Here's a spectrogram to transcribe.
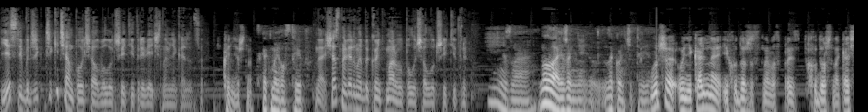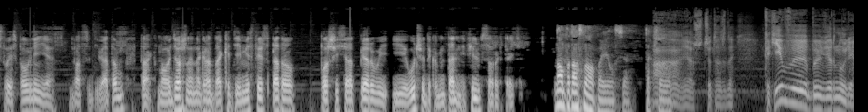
Если бы Джек- Джеки Чан получал бы лучшие титры вечно, мне кажется. конечно. Это как Мэрил Стрип. Да, сейчас, наверное, бы какой-нибудь Марвел получал лучшие титры. Не знаю. Ну давай, Женя, закончи три. Лучшее уникальное и художественное воспроиз... художественное качество исполнения в 29. Так, молодежная награда Академии с 35 по 61 и лучший документальный фильм в 43. Но он потом снова появился. Так что вот. А, я что-то... Какие вы бы вернули?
